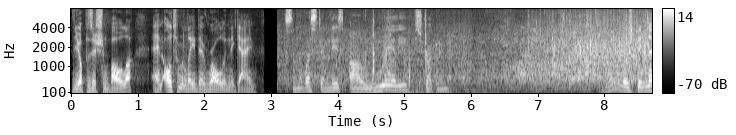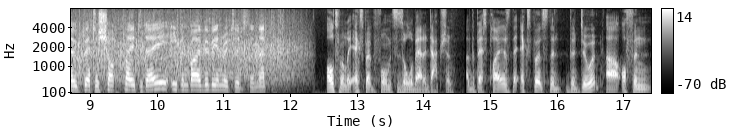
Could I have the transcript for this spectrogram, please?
the opposition bowler, and ultimately their role in the game. And the West Indies are really struggling well, there's been no better shot played today, even by Vivian Richards, than that. Ultimately, expert performance is all about adaptation. Uh, the best players, the experts that, that do it, are often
